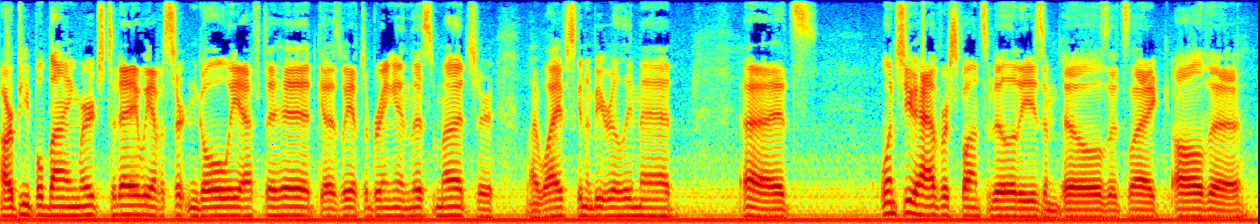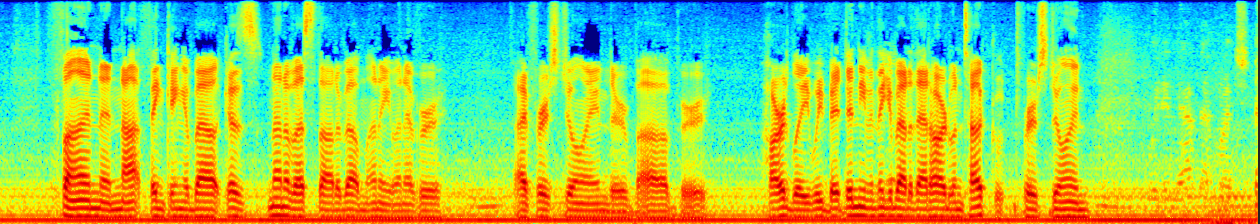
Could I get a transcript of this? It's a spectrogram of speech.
Are people buying merch today? We have a certain goal we have to hit because we have to bring in this much, or my wife's going to be really mad. Uh, it's once you have responsibilities and bills, it's like all the fun and not thinking about because none of us thought about money whenever I first joined or Bob or hardly we didn't even think about it that hard when Tuck first joined. We didn't have that much.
